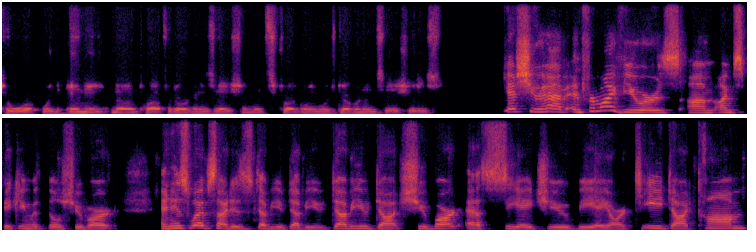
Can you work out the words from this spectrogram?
to work with any nonprofit organization that's struggling with governance issues. Yes, you have. And for my viewers, um, I'm speaking with Bill Schubart and his website is www.schubart, S-C-H-U-B-A-R-T com.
